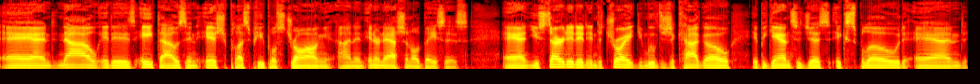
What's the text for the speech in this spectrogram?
and now it is 8,000 ish plus people strong on an international basis. And you started it in Detroit, you moved to Chicago, it began to just explode. And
